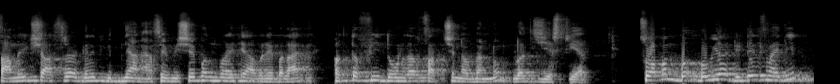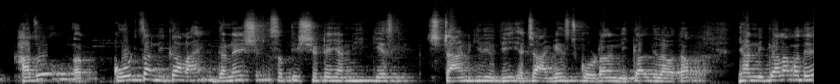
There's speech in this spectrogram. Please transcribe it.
सामाजिक शास्त्र गणित विज्ञान असे विषय पण तुम्हाला इथे अवेलेबल आहे फक्त फी दोन हजार सातशे नव्याण्णव प्लस जीएसटी आहे. सो आपण बघूया डिटेल्स माहिती. हा जो कोर्टचा निकाल आहे गणेश सतीश शेटे यांनी ही केस स्टँड केली होती. याच्या अगेन्स्ट कोर्टाने निकाल दिला होता. ह्या निकालामध्ये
